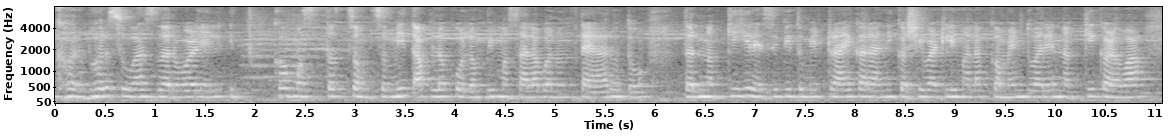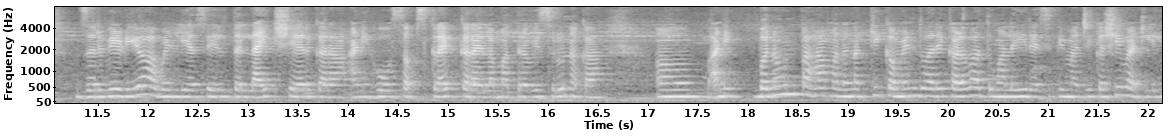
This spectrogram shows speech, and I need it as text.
घरभर सुवास दरवळेल इतकं मस्त चमचमीत आपलं कोलंबी मसाला बनवून तयार होतो. तर नक्की ही रेसिपी तुम्ही ट्राय करा आणि कशी वाटली मला कमेंटद्वारे नक्की कळवा. जर व्हिडिओ आवडली असेल तर लाईक शेअर करा आणि हो सबस्क्राईब करायला मात्र विसरू नका. आणि बनवून पहा मला नक्की कमेंटद्वारे कळवा तुम्हाला ही रेसिपी माझी कशी वाटली.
